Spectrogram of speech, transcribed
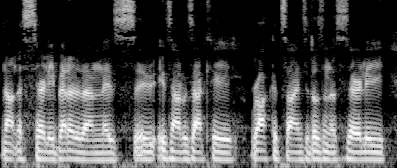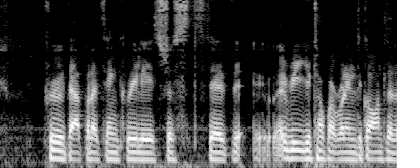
not necessarily better than is is not exactly rocket science. It doesn't necessarily prove that, but I think really it's just the, the, you talk about running the gauntlet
